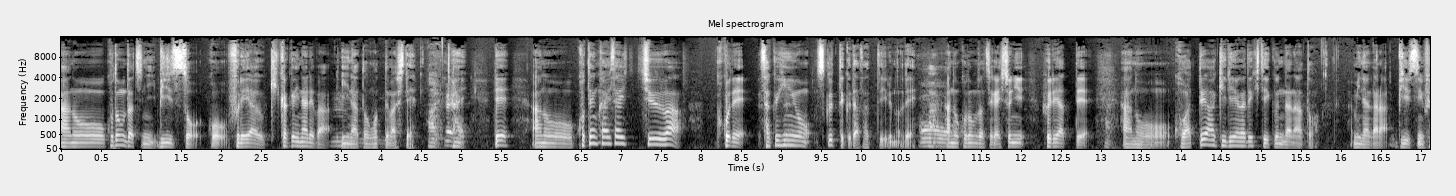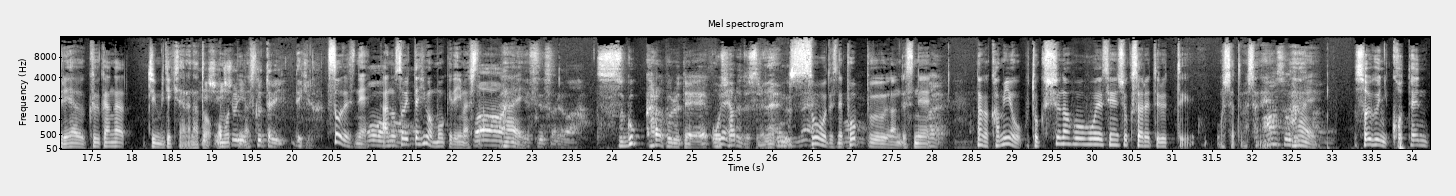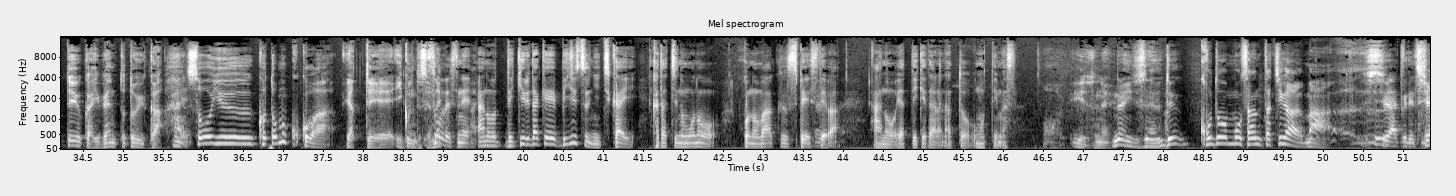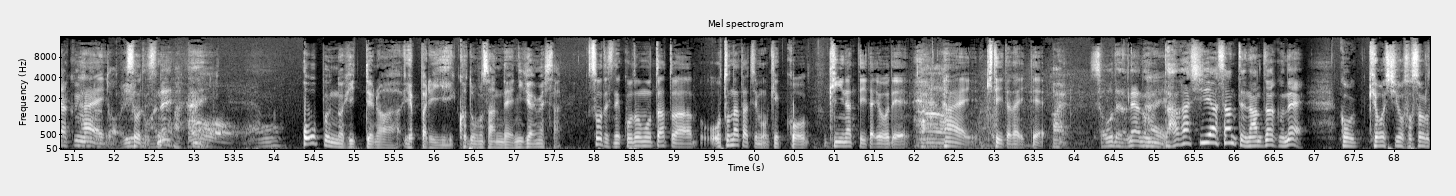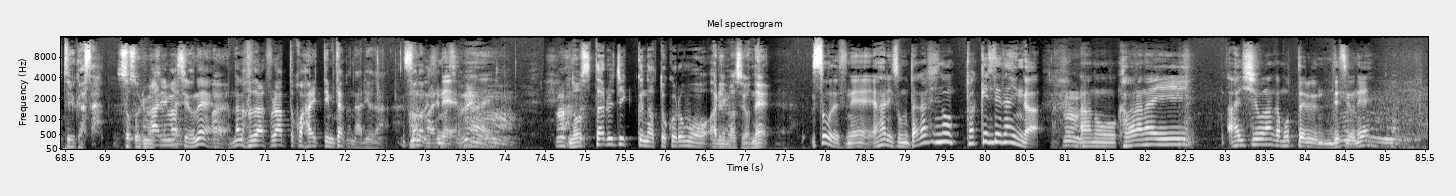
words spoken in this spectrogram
あの子供たちに美術とこう触れ合うきっかけになればいいなと思ってまして、はい。はい、であの個展開催中はここで作品を作ってくださっているので、あの子供たちが一緒に触れ合って、あのこうやってあ切り絵ができていくんだなと見ながら美術に触れ合う空間が準備できたらなと一思っていました緒に作ったりできる？そうですね。あのそういった日も設けていました。はいいいですねそれは。すごくカラフルでおしゃれですね。そうですね、ポップなんですね、はいなんか紙を特殊な方法で染色されてるっておっしゃってましたね。はい、そういうふうに個展っていうかイベントというか、はい。そういうこともここはやっていくんですよね。そうですね、あのできるだけ美術に近い形のものを、このワークスペースでは、あのやっていけたらなと思っています。あいいですね。ねいいですね。で子供さんたちがまあ主役ですね。主役になるとはいいうのがね。そうですね。オープンの日っていうのはやっぱり子供さんで賑わいました？そうですね、子供とあとは大人たちも結構気になっていたようで、はい、来ていただいて、はい。そうだよね。あの、はい。駄菓子屋さんってなんとなくねこう教師をそそるというかさ。そそりますよね。ありますよね、はい。なんかふらふらっとこう入ってみたくなるようなものがありますよね。そうですね。うん。ノスタルジックなところもありますよね、そうですね、やはりその駄菓子のパッケージデザインが、あの変わらない哀愁をなんか持ってるんですよね。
